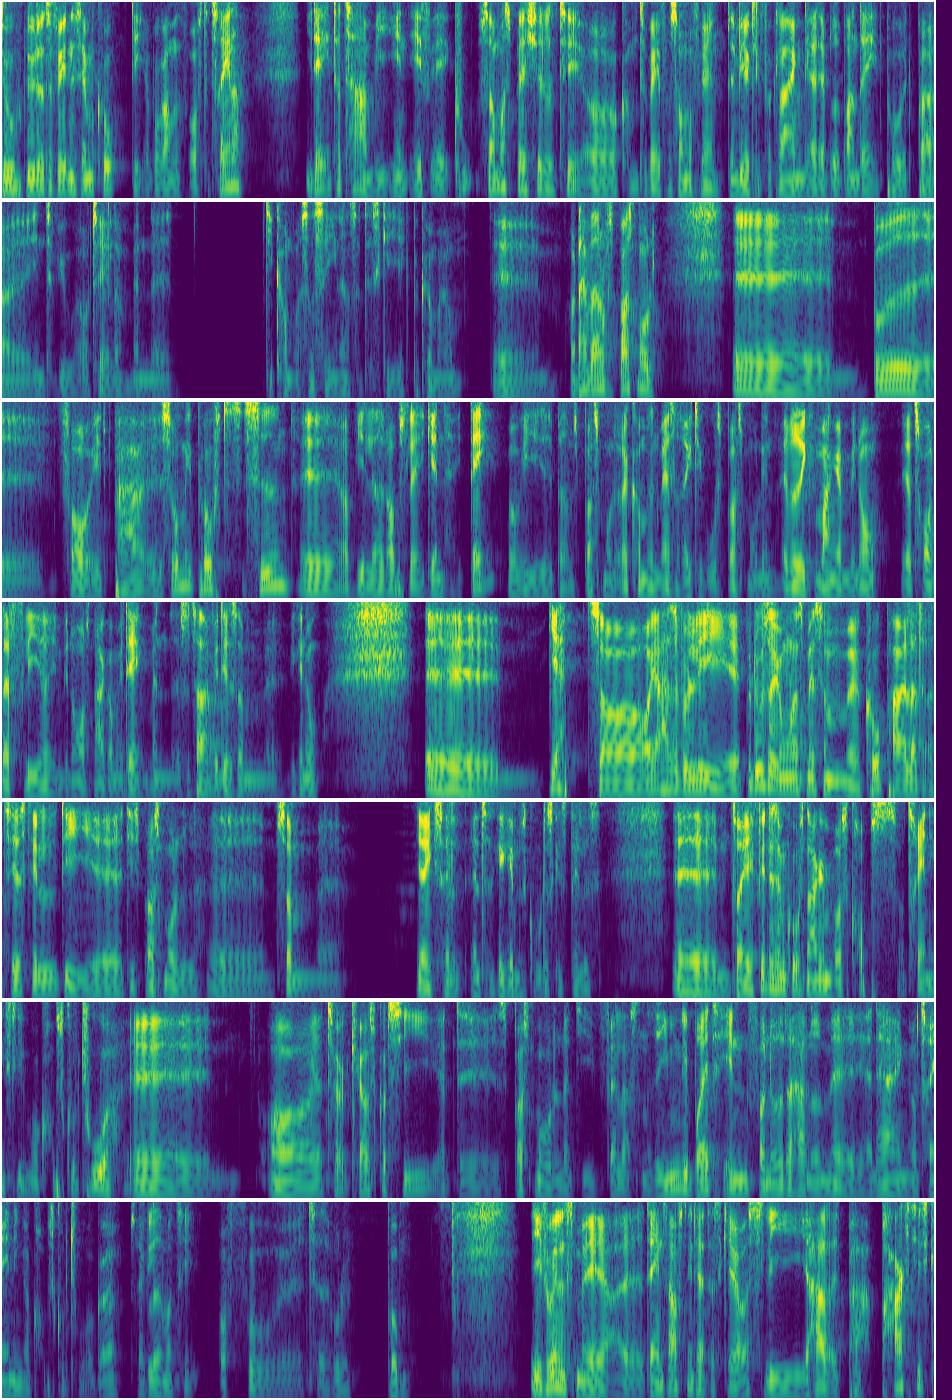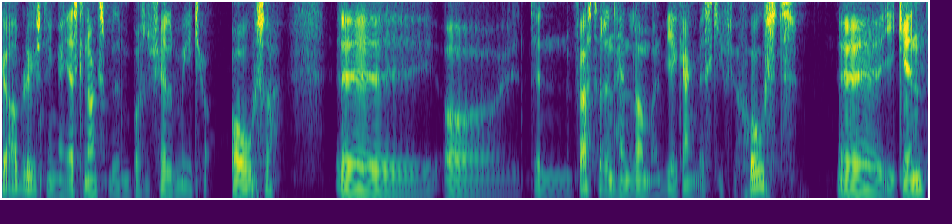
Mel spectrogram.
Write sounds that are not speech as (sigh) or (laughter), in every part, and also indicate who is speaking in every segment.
Speaker 1: Du lytter til Fitness MK, det er programmet for os, der træner. I dag der tager vi en FAQ sommerspecial til at komme tilbage fra sommerferien. Den virkelige forklaring det er, at jeg er blevet brændt af på et par øh, interviewaftaler, men øh, de kommer så senere, så det skal I ikke bekymre jer om. Øh, og der har været nogle spørgsmål, øh, både øh, for et par øh, Somi-posts siden, øh, og vi har lavet et opslag igen her i dag, hvor vi øh, bad om spørgsmål, og der er kommet en masse rigtig gode spørgsmål ind. Jeg ved ikke, hvor mange af dem vi når. Jeg tror, der er flere, end vi når at snakke om i dag, men øh, så tager vi det, som øh, vi kan nå. Øh, ja, så, og jeg har selvfølgelig øh, producer Jonas med som øh, co-pilot, og til at stille de, øh, de spørgsmål, øh, som øh, jeg ikke selv altid kan gennemskue, der skal stilles. Øh, så i Fitness MK snakker med vores krops- og træningsliv og kropskultur. Øh, og jeg tør, kan også godt sige, at øh, spørgsmålene de falder sådan rimelig bredt inden for noget, der har noget med ernæring og træning og kropskultur at gøre. Så jeg glæder mig til at få øh, taget hul på dem. I forbindelse med øh, dagens afsnit her, der skal jeg også lige, jeg har et par praktiske oplysninger. Jeg skal nok smide dem på sociale medier også. Øh, og den første, den handler om, at vi er i gang med at skifte host øh, igen.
